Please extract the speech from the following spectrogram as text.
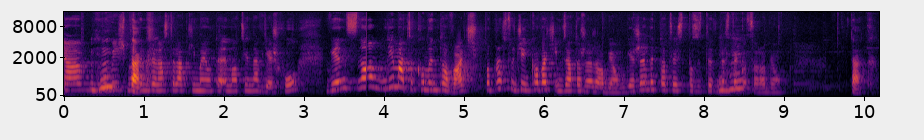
a mówiliśmy tak. o tym, że nastolatki mają te emocje na wierzchu, więc no nie ma co komentować, po prostu dziękować im za to, że robią. Bierzemy to, co jest pozytywne z tego, co robią. Tak.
